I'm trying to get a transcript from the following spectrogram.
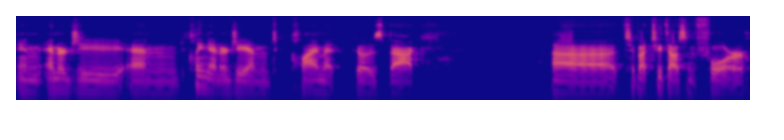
in energy and clean energy and climate goes back uh, to about 2004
